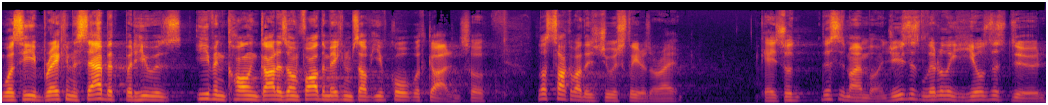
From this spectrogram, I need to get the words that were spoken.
was he breaking the Sabbath, but he was even calling God his own father, making himself equal with God. So let's talk about these Jewish leaders, all right? Okay, so this is mind blowing. Jesus literally heals this dude.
